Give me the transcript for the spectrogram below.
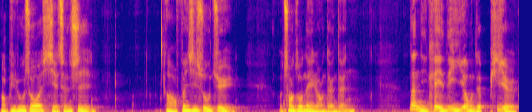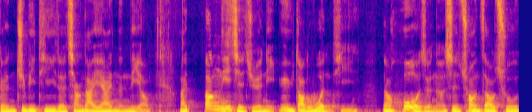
啊，比如说写程式啊、分析数据、创作内容等等。那你可以利用这 Peer 跟 GPT 的强大 AI 能力哦，来帮你解决你遇到的问题。那或者呢，是创造出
